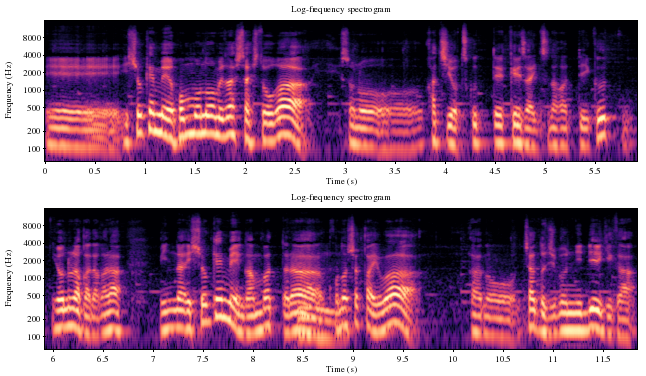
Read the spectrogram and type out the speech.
えー一生懸命本物を目指した人がその価値を作って経済につながっていく世の中だからみんな一生懸命頑張ったら、この社会はあのちゃんと自分に利益が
